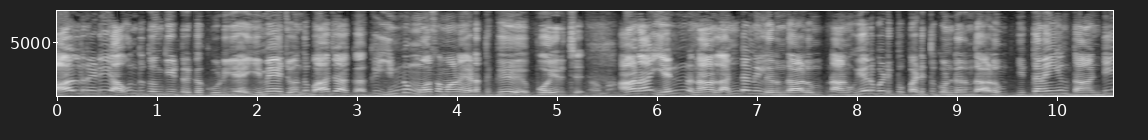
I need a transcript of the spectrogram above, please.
ஆல்ரெடி அவுந்து தொங்கிட்டு இருக்கக்கூடிய இமேஜ் வந்து பாஜகவுக்கு இன்னும் மோசமான இடத்துக்கு போயிருச்சு. ஆனா என்ன நான் லண்டனில் இருந்தாலும் நான் உயர் படிப்பு படித்து கொண்டிருந்தாலும் இத்தனையும் தாண்டி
